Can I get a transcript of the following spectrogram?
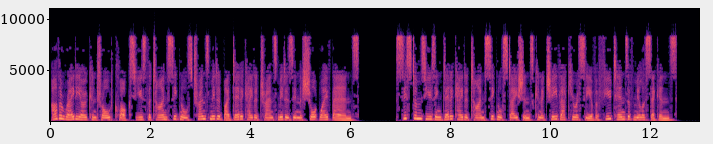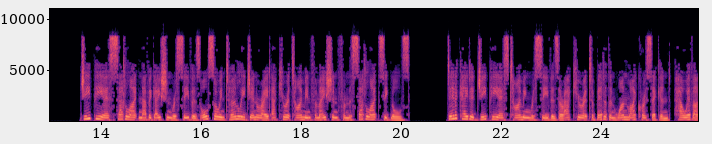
Other radio-controlled clocks use the time signals transmitted by dedicated transmitters in the shortwave bands. Systems using dedicated time signal stations can achieve accuracy of a few tens of milliseconds. GPS satellite navigation receivers also internally generate accurate time information from the satellite signals. Dedicated GPS timing receivers are accurate to better than 1 microsecond, however,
